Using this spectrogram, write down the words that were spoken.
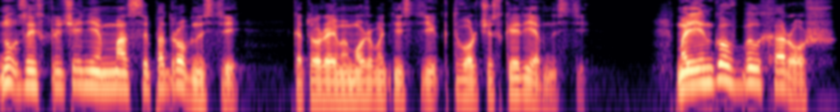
Ну, за исключением массы подробностей, которые мы можем отнести к творческой ревности. Мариенгоф был хорош,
